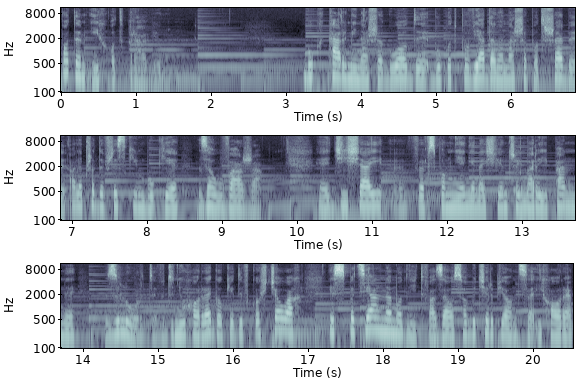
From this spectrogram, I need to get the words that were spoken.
Potem ich odprawił. Bóg karmi nasze głody, Bóg odpowiada na nasze potrzeby, ale przede wszystkim Bóg je zauważa dzisiaj e, we wspomnienie Najświętszej Maryi Panny z Lourdes, w Dniu Chorego, kiedy w kościołach jest specjalna modlitwa za osoby cierpiące i chore,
